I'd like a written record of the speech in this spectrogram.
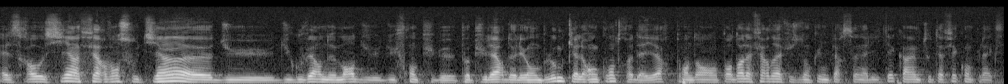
elle sera aussi un fervent soutien euh, du, gouvernement du, Front populaire de Léon Blum, qu'elle rencontre d'ailleurs pendant, l'affaire Dreyfus. Donc une personnalité quand même tout à fait complexe.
